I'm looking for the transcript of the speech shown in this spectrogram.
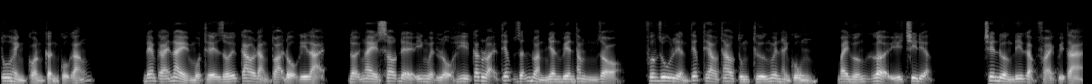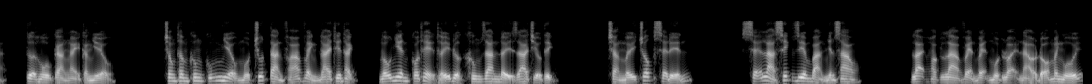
tu hành còn cần cố gắng. Đem cái này một thế giới cao đẳng tọa độ ghi lại, đợi ngày sau để y nguyệt lộ hy các loại tiếp dẫn đoàn nhân viên thăm dò, phương du liền tiếp theo thao túng thứ nguyên hành cung, bay hướng gợi ý chi địa. Trên đường đi gặp phải quỷ tà, tựa hồ càng ngày càng nhiều trong thâm không cũng nhiều một chút tàn phá vành đai thiên thạch, ngẫu nhiên có thể thấy được không gian đẩy ra triều tịch. Chẳng mấy chốc sẽ đến. Sẽ là xích diêm bản nhân sao? Lại hoặc là vẹn vẹn một loại nào đó manh mối,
